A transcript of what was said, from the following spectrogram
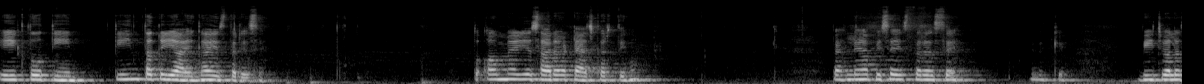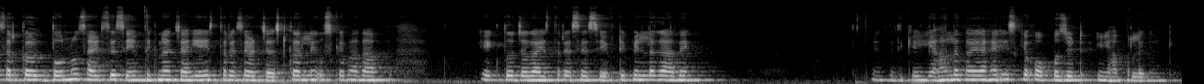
एक, दो, तीन। तीन तक ये आएगा इस तरह से। तो अब मैं ये सारे अटैच करती हूँ। पहले आप इसे इस तरह से, देखिए, बीच वाला सर्कल दोनों साइड से सेम दिखना चाहिए। इस तरह से एडजस्ट कर लें। उसके बाद आप एक दो जगह इस तरह से सेफ्टी पिन लगा दें। देखिए, यहाँ लगाया है, इसके ऑपोजिट यहाँ पर लगाएँगे।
